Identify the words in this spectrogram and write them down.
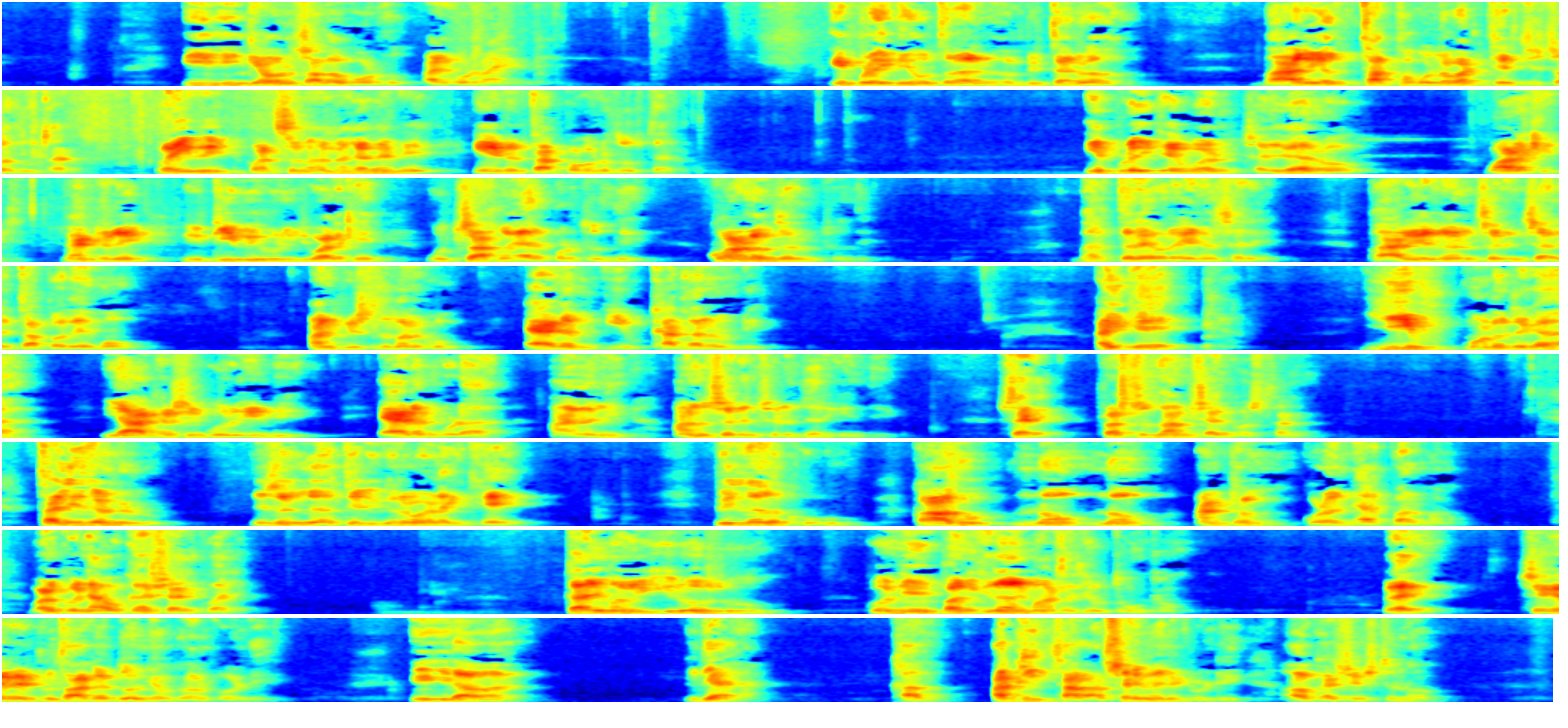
ఇది ఇంకెవరు చదవకూడదు అని కూడా రాయండి. ఎప్పుడైతే ఉత్తరాలు పంపిస్తారో భార్యలు తప్పకుండా వాటి తెరిచి చదువుతారు. ప్రైవేట్ పర్సనల్ అన్నా కదండి ఏదో తప్పకుండా చూస్తారు. ఎప్పుడైతే వాడు చదివారో వాళ్ళకి వెంటనే ఈ టీవీ గురించి వాళ్ళకి ఉత్సాహం ఏర్పడుతుంది కొనడం జరుగుతుంది. భర్తలు ఎవరైనా సరే భార్యను అనుసరించాలి తప్పదేమో అనిపిస్తుంది మనకు యాడమ్ ఈ కథ నుండి. అయితే ఈ మొదటగా ఈ ఆకర్షణ గురైంది యాడం కూడా ఆమెని అనుసరించడం జరిగింది. సరే ప్రస్తుత అంశానికి వస్తాను. తల్లిదండ్రులు నిజంగా తెలివిగల వాళ్ళైతే పిల్లలకు కాదు నో నో అంటం కూడా నేర్పాలి మనం. వాళ్ళు కొన్ని అవకాశాలు ఇవ్వాలి. కానీ మనం ఈరోజు కొన్ని పనికిరాని మాటలు చెబుతూ ఉంటాం. రైట్. సిగరెట్లు తాగద్దు అని చెబుతాం అనుకోండి. ఇది ఇదే కాదు. అగ్ని చాలా అసహ్యమైనటువంటి అవకాశం ఇస్తున్నావు.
